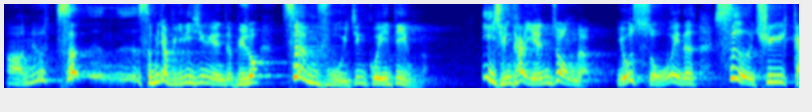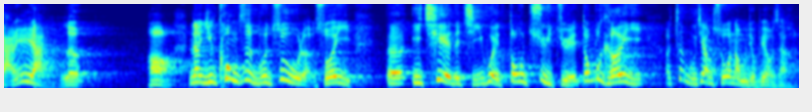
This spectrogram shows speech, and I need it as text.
啊。你说这什么叫比例性原则？比如说政府已经规定了，疫情太严重了，有所谓的社区感染了，啊，那已经控制不住了，所以呃一切的集会都拒绝，都不可以啊。政府这样说，那我们就不要炸了。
